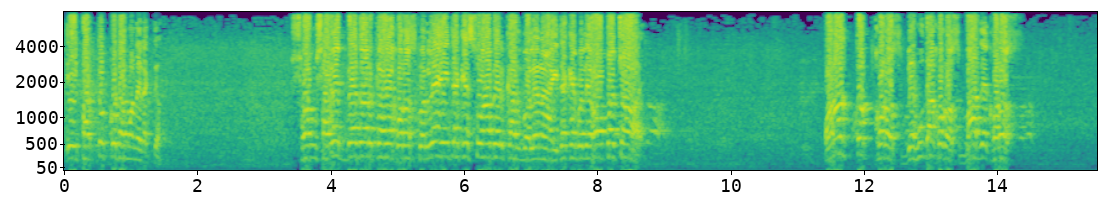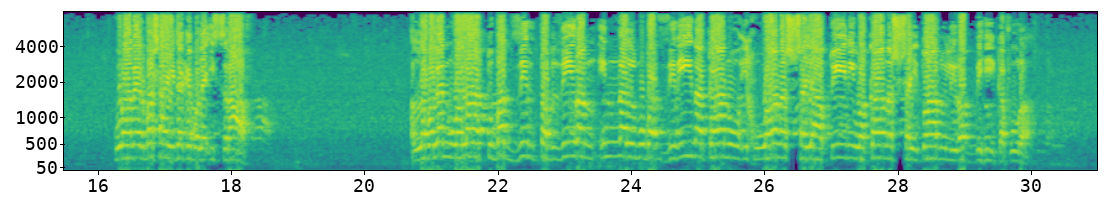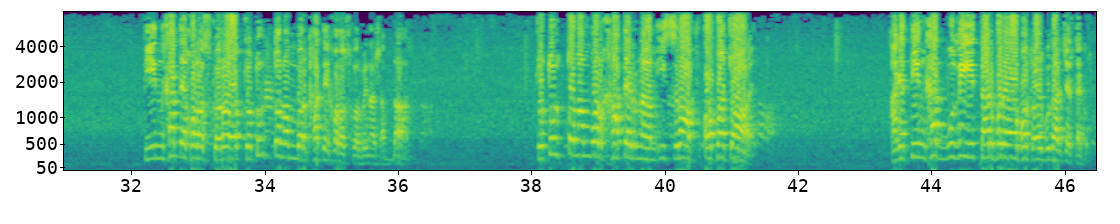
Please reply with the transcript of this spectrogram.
এই পার্থক্যটা মনে রাখতে হবে। সংসারে বেদরকারে খরচ করলে এইটাকে সোয়াবের কাজ বলে না, এটাকে বলে অপচয়। অনর্থক খরচ, বেহুদা খরচ, বাজে খরচ। কোরআনের ভাষায় এটাকে বলে ইসরাফ। আল্লাহ বলেন, ওয়ালা ইন্নাল কানু তিন খাতে খরচ করো, চতুর্থ নম্বর খাতে খরচ করবে না, সাবধান। চতুর্থ নম্বর খাতের নাম ইসরাফ, অপচয়। আগে তিন খাত বুঝি, তারপরে অপচয় বুঝার চেষ্টা করি।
